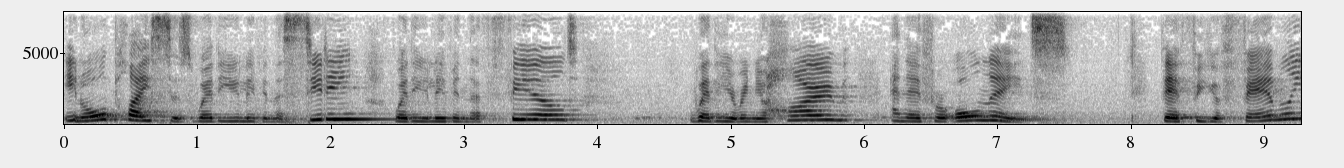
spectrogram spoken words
in all places, whether you live in the city, whether you live in the field, whether you're in your home, and they're for all needs. They're for your family,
